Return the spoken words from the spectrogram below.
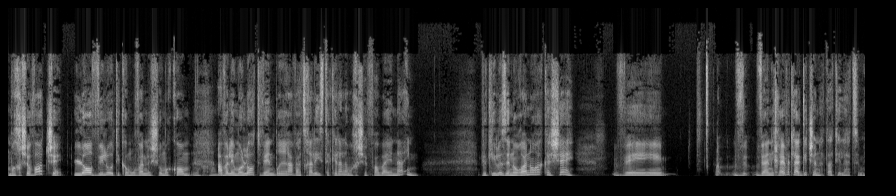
מחשבות שלא הובילו אותי כמובן לשום מקום, נכון. אבל הן עולות ואין ברירה, ואת צריכה להסתכל על המכשפה בעיניים. וכאילו, זה נורא נורא קשה. ו... ו- ואני חייבת להגיד שנתתי לעצמי,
